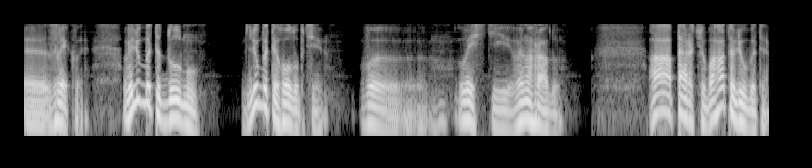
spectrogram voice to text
е, звикли. Ви любите дулму, любите голубці в листі винограду. А перцю багато любите.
